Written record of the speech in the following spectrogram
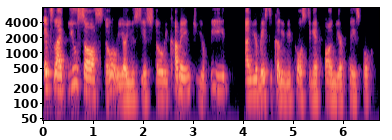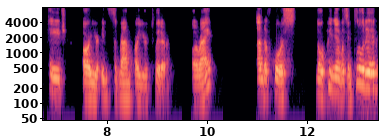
It's like you saw a story or you see a story coming to your feed and you're basically reposting it on your Facebook page or your Instagram or your Twitter. All right. And of course, no opinion was included,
